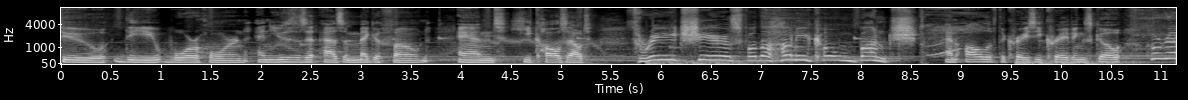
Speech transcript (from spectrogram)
to the war horn and uses it as a megaphone. And he calls out, Three cheers for the honeycomb bunch. And all of the crazy cravings go, hooray!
